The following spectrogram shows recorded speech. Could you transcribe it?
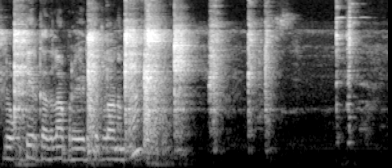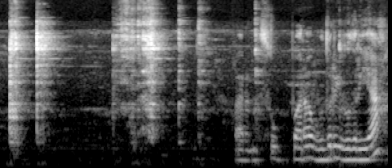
இதில் ஒட்டி இருக்கிறதெல்லாம் அப்புறம் எடுத்துக்கலாம் நம்ம. பாருங்கள் சூப்பராக உதிரி உதிரியாக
